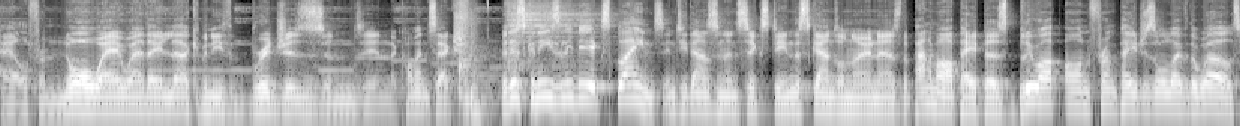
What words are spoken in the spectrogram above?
hail from Norway, where they lurk beneath bridges and in the comment section. But this can easily be explained. In 2016, the scandal known as the Panama Papers blew up on front pages all over the world.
